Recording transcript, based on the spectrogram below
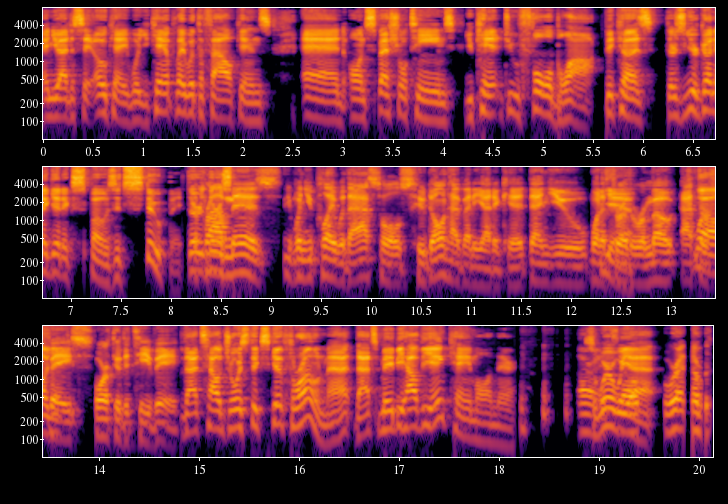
and you had to say, okay, well, you can't play with the Falcons, and on special teams, you can't do full block because there's you're gonna get exposed. It's stupid. There- the problem is when you play with assholes who don't have any etiquette, then you want to throw the remote at Well, their you- face or through the TV. that's how joysticks get thrown, Matt. That's maybe how the ink came on there. All So right, where are we at? We're at number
